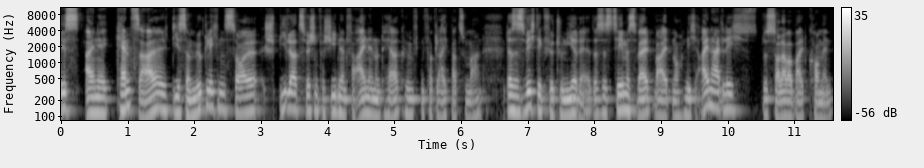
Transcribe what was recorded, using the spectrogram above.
ist eine Kennzahl, die es ermöglichen soll, Spieler zwischen verschiedenen Vereinen und Herkünften vergleichbar zu machen. Das ist wichtig für Turniere. Das System ist weltweit noch nicht einheitlich, das soll aber bald kommen.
